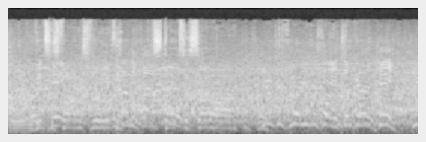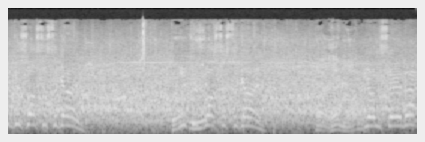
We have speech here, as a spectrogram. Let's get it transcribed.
Well, this is finals footy, isn't It's in the it? back. Stakes are so high. You just, you just lost it's us the game. kick. You just lost us the game. You just lost us the game. Hey, hang on. You understand that?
